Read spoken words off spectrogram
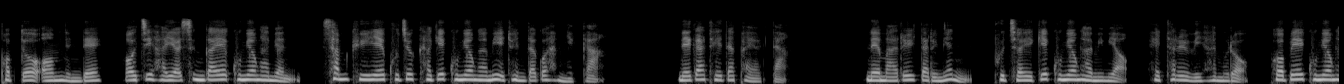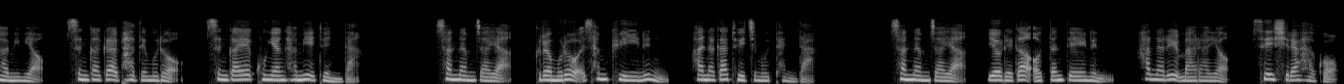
법도 없는데 어찌하여 승가에 공영하면 삼귀에 구족하게 공영함이 된다고 합니까? 내가 대답하였다. 내 말을 따르면 부처에게 공영함이며 해탈을 위함으로 법의 공영함이며 승가가 받음으로 승가의 공양함이 된다. 선남자야, 그러므로 삼귀인은 하나가 되지 못한다. 선남자야, 열애가 어떤 때에는 하나를 말하여 셋이라 하고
